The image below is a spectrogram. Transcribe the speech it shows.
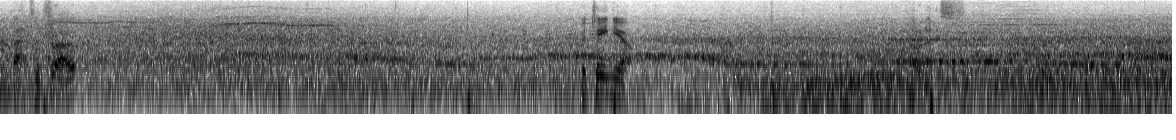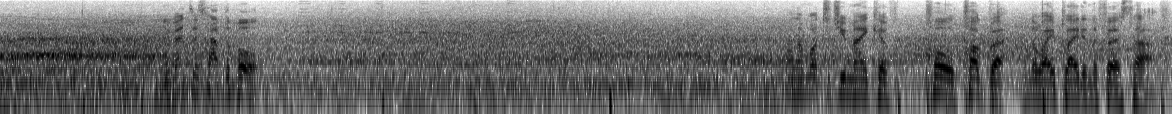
Now that's a throw. Coutinho. Jonas. Juventus have the ball. Alan, what did you make of Paul Pogba and the way he played in the first half?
